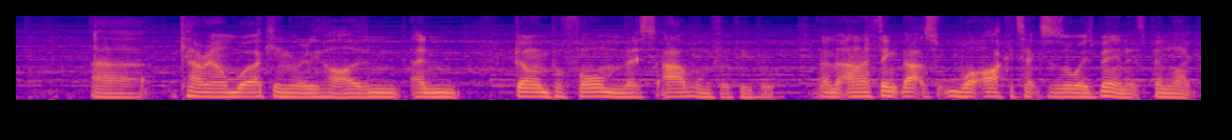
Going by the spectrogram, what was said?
uh, carry on working really hard and, and go and perform this album for people and, and I think that's what Architects has always been it's been like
